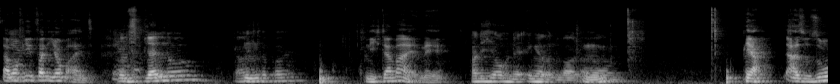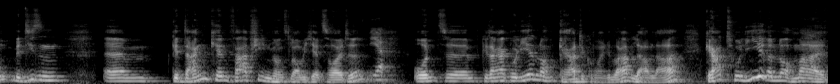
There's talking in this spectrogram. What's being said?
Aber Ja. auf jeden Fall nicht auf 1. Ja. Und Splendor? Gar Mhm. nicht dabei? Nicht dabei, nee. Hatte ich auch in der engeren Wahl. Mhm. Aber Ja, also so mit diesen ähm, Gedanken verabschieden wir uns, glaube ich, jetzt heute. Ja. Und äh, gratulieren noch, gerade, bla bla bla, gratulieren nochmal.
